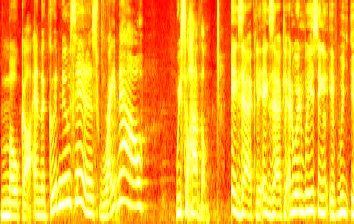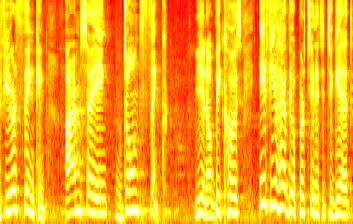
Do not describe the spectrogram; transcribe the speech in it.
mocha. And the good news is right now, we still have them. Exactly, exactly. And when we're saying, if, we, if you're thinking, I'm saying don't think, you know, because if you have the opportunity to get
